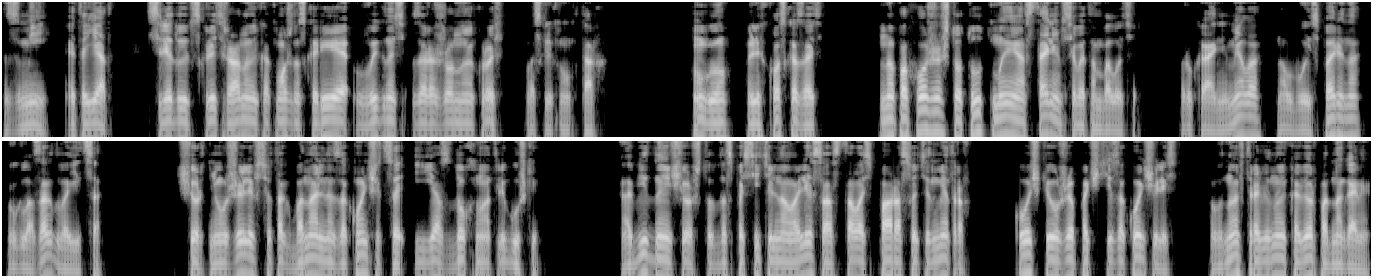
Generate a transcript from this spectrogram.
«Змей, это яд. Следует вскрыть рану и как можно скорее выгнать зараженную кровь», — воскликнул Ктарх. «Угу, легко сказать. Но похоже, что тут мы и останемся в этом болоте». Рука онемела, на лбу испарина, в глазах двоится. Черт, неужели все так банально закончится, и я сдохну от лягушки? Обидно еще, что до спасительного леса осталось пара сотен метров. Кочки уже почти закончились. Вновь травяной ковер под ногами.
